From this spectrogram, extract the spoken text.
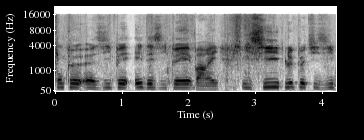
qu'on peut euh, zipper et dézipper. Pareil, ici, le petit zip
